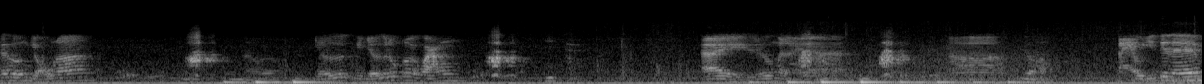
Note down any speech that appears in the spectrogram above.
cái hướng dụ nó giữ mày giữ cái lúc nó quăng. Ê hướng mày lại à, à tẹo gì tới đêm.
